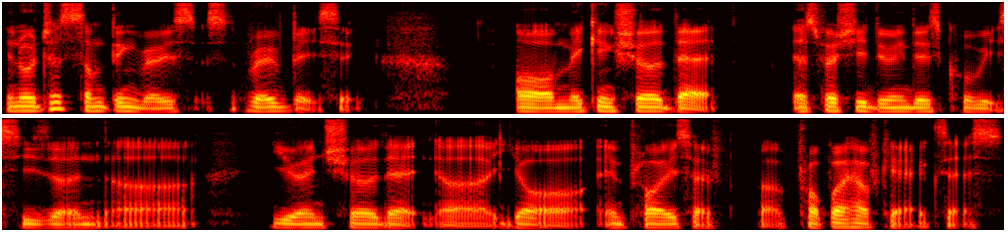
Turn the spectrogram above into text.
You know, just something very very basic, or making sure that especially during this COVID season, uh, you ensure that uh, your employees have uh, proper healthcare access.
